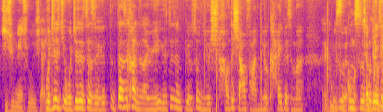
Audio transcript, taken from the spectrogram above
继续念书一下去？我觉得，我觉得这是一个，但是看着呢，有有的人，比如说你有好的想法，你要开一个什么公司，公司或者这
